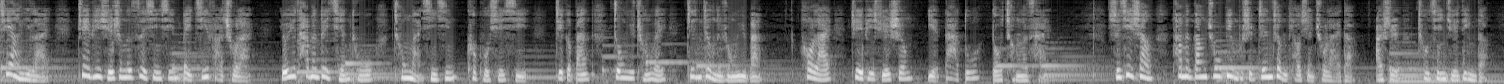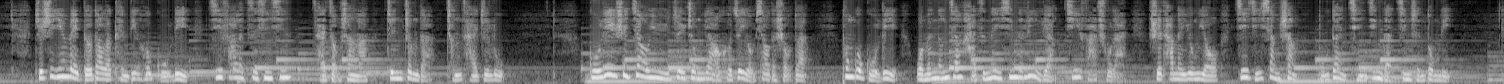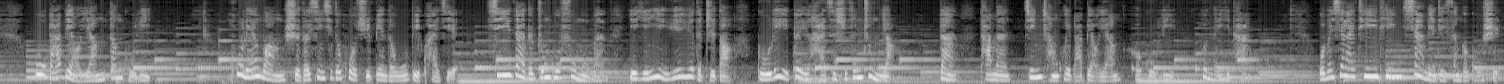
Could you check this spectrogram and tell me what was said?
这样一来，这批学生的自信心被激发出来。由于他们对前途充满信心，刻苦学习，这个班终于成为真正的荣誉班。后来，这批学生也大多都成了才。实际上，他们当初并不是真正挑选出来的，而是抽签决定的。只是因为得到了肯定和鼓励，激发了自信心，才走上了真正的成才之路。鼓励是教育最重要和最有效的手段。通过鼓励，我们能将孩子内心的力量激发出来，使他们拥有积极向上、不断前进的精神动力。勿把表扬当鼓励。互联网使得信息的获取变得无比快捷，新一代的中国父母们也隐隐约约的知道，鼓励对于孩子十分重要，但他们经常会把表扬和鼓励混为一谈。我们先来听一听下面这三个故事。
